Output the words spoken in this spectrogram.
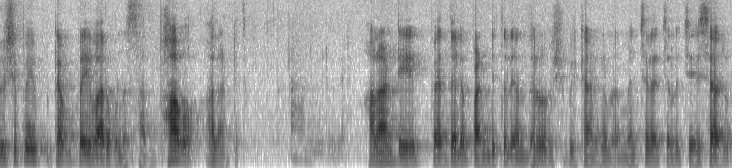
ఋషిపీఠంపై వారికి ఉన్న సద్భావం అలాంటిది. అలాంటి పెద్దలు పండితులు ఎందరో ఋషిపీఠానికి మంచి రచనలు చేశారు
